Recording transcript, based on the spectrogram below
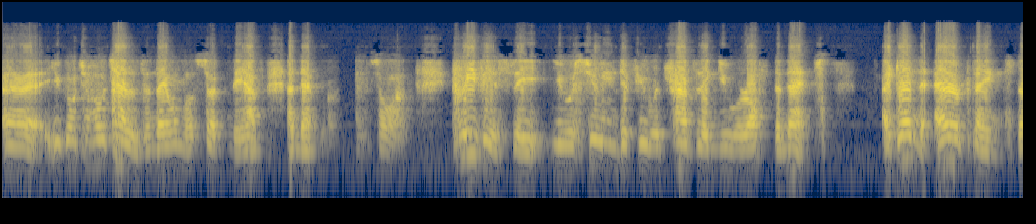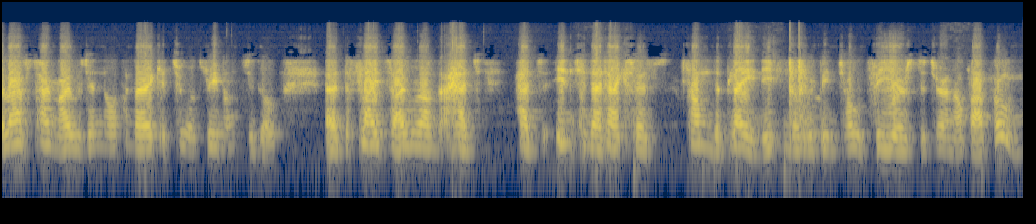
uh, you go to hotels and they almost certainly have a network and so on. Previously, you assumed if you were traveling, you were off the net. Again, airplanes. The last time I was in North America two or three months ago, uh, the flights I were on had had internet access from the plane, even though we've been told for years to turn off our phones.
